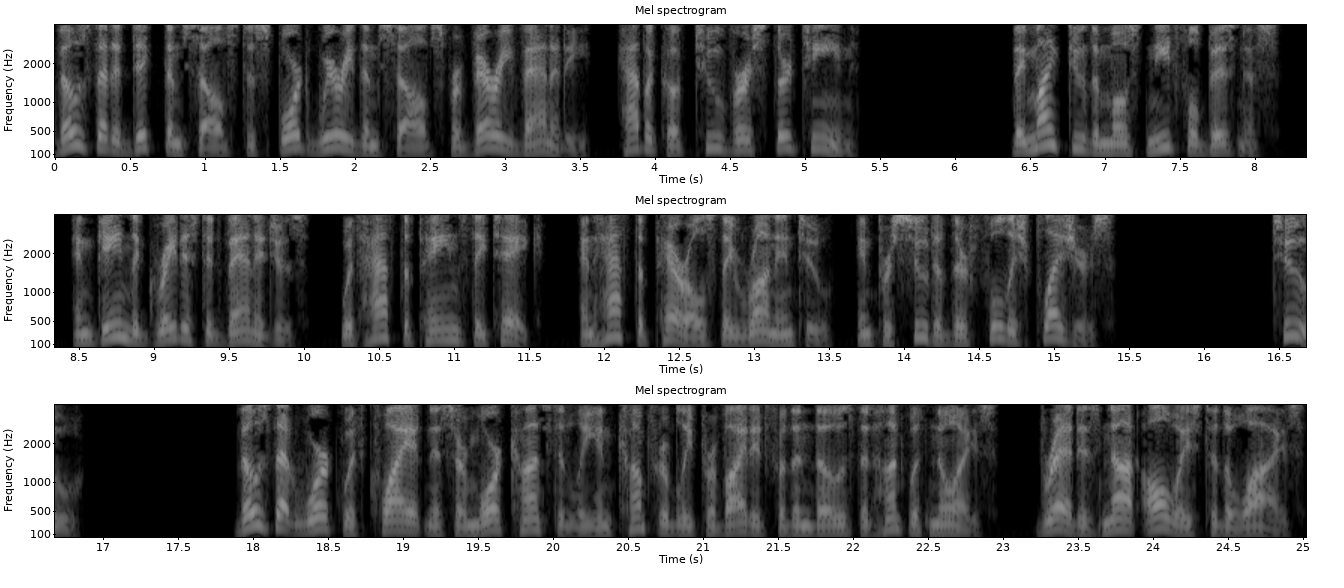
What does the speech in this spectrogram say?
Those that addict themselves to sport weary themselves for very vanity, Habakkuk 2 verse 13. They might do the most needful business, and gain the greatest advantages, with half the pains they take, and half the perils they run into, in pursuit of their foolish pleasures. 2. Those that work with quietness are more constantly and comfortably provided for than those that hunt with noise. Bread is not always to the wise,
